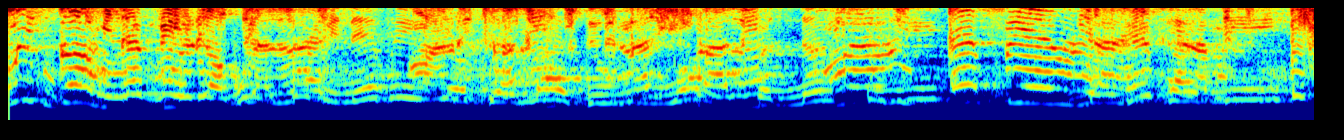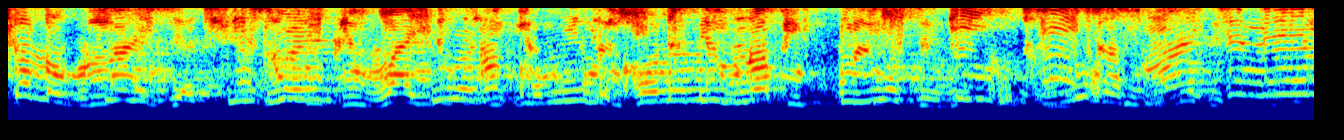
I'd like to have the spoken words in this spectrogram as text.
Wisdom in every area of their life, maritally, financially, every area, every ramification of life. Children will be wise, they will not be foolish. Will not be foolish. In Jesus' mighty name,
